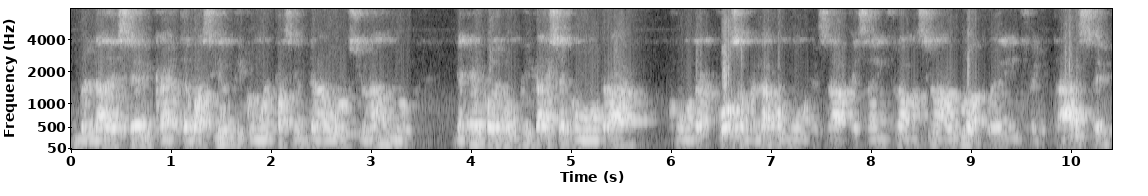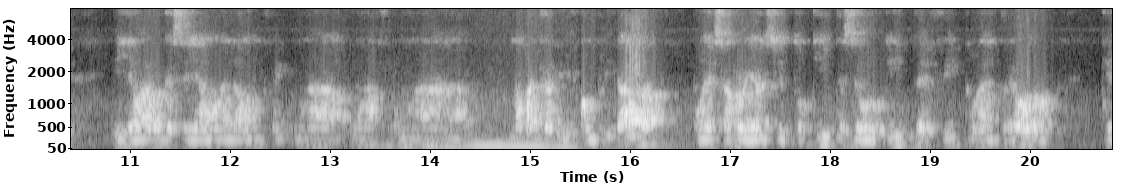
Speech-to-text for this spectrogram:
¿verdad? De cerca a este paciente y cómo el paciente va evolucionando ya que puede complicarse con, otra, con otras cosas, ¿verdad? Como esa, esa inflamación aguda puede infectarse y llevar a lo que se llama Una, una, una, una, pancreatitis complicada, puede desarrollar ciertos quistes, pseudoquistes, fístulas, entre otros, que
